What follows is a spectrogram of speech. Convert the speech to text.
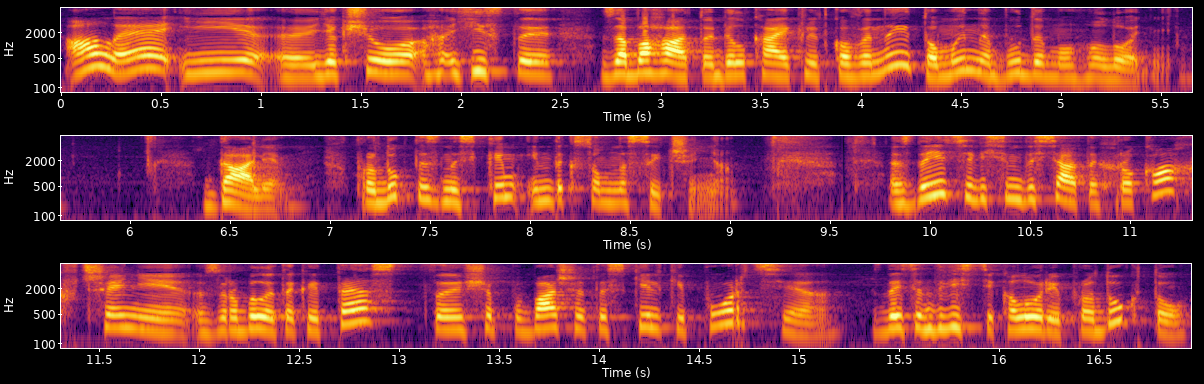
але і е, якщо їсти забагато білка і клітковини, то ми не будемо голодні. Далі, продукти з низьким індексом насичення. Здається, в 80-х роках вчені зробили такий тест, е, щоб побачити, скільки порція, здається, 200 калорій продукту,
